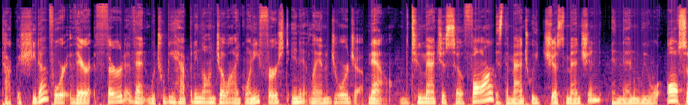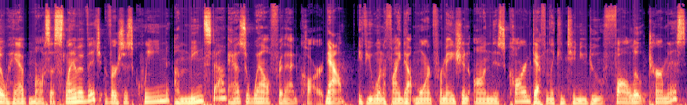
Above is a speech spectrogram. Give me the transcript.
Takeshita for their third event, which will be happening on July 21st in Atlanta, Georgia. Now, the two matches so far is the match we just mentioned, and then we will also have Masha Slamovich versus Queen Aminata as well for that card. Now, if you want to find out more information on this card, definitely continue to follow Terminus,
